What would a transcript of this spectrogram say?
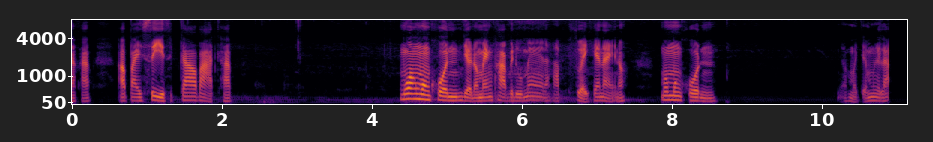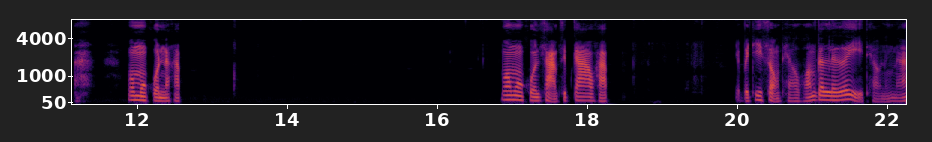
นะครับ เอาไปสี่สิบเก้าบาทครับ ม่วงมงคล เดี๋ยวน้องแมงพาไปดูแม่นะครับ สวยแค่ไหนเนาะม่วงมงคลเดี๋ยวเหมือนจะมือละม่วงมงคลนะครับม่วงมงคลสามสิบเก้าครับ เดี๋ยวไปที่สองแถวพร้อมกันเลย แถวหนึ่งนะ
